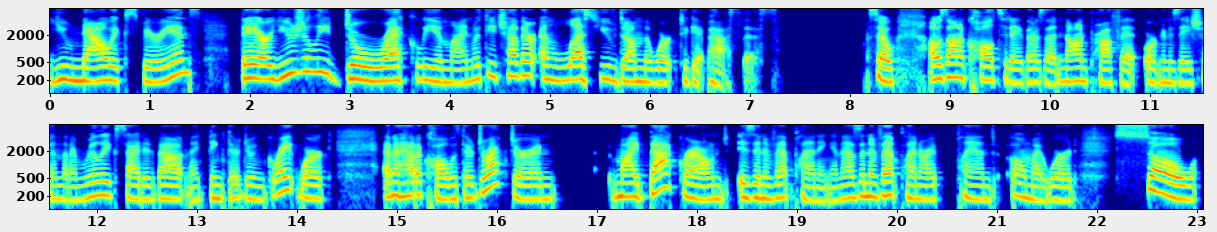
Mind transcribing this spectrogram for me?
you now experience, they are usually directly in line with each other unless you've done the work to get past this. So, I was on a call today. There's a nonprofit organization that I'm really excited about, and I think they're doing great work. And I had a call with their director, and my background is in event planning. And as an event planner, I planned, oh my word, so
